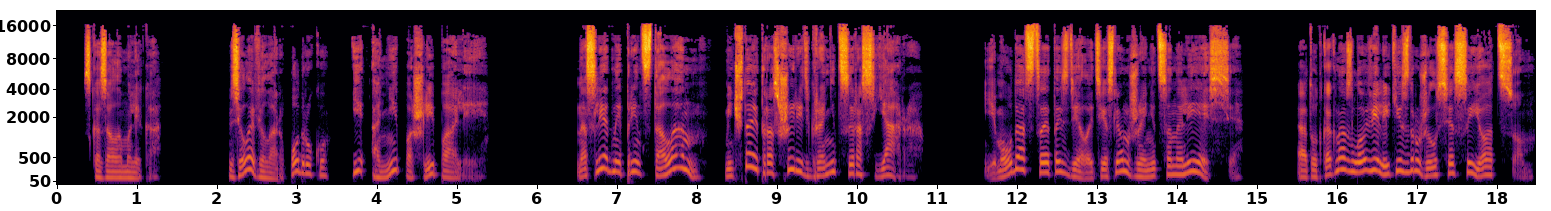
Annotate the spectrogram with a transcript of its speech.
— сказала Маляка. Взяла Вилара под руку, и они пошли по аллее. Наследный принц Талан мечтает расширить границы Расьяра. Ему удастся это сделать, если он женится на Лиессе. А тут, как назло, Великий сдружился с ее отцом.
